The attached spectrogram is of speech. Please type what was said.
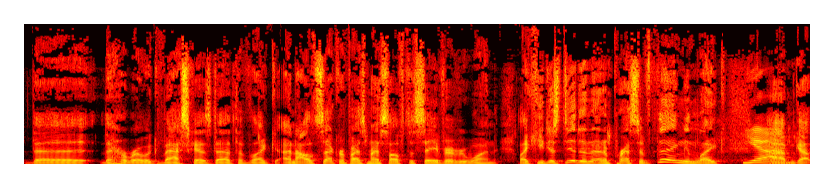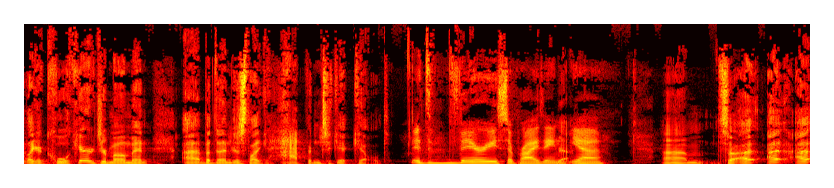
the the heroic Vasquez death of like, and I'll sacrifice myself to save everyone. Like he just did an, an impressive thing and like Yeah. um, got like a cool character moment, uh, but then just like happened to get killed. It's very surprising. Yeah. Um, so I, I,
